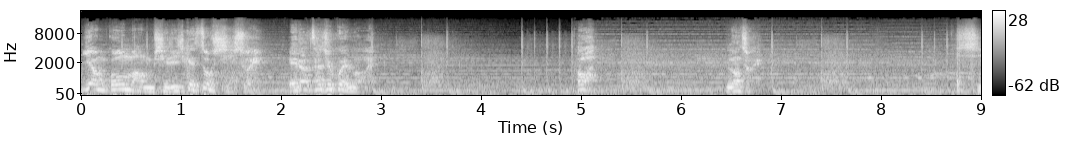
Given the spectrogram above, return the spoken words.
也毋过我嘛毋是你去做事税，会当插手过门的。好啊，你拢出去。是。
